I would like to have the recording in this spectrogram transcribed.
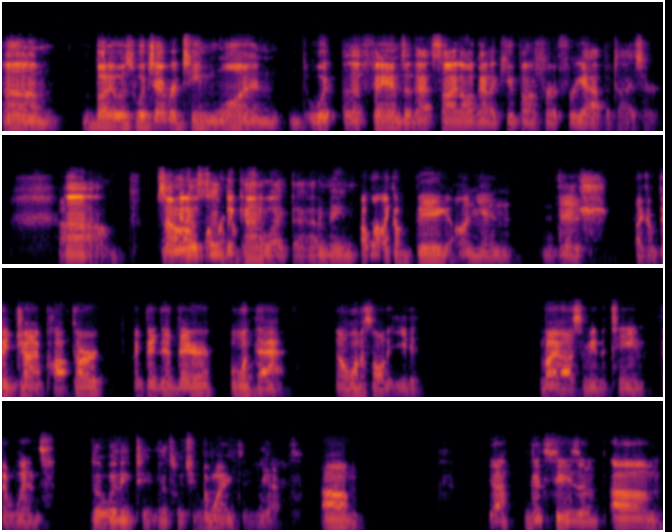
Um, but it was whichever team won, wh- the fans of that side all got a coupon for a free appetizer. Um, so I mean, it was want like something kind of like that. I mean, I want like a big onion dish, like a big giant Pop Tart, like they did there. I want that. I want us all to eat it. By us, I mean the team that wins. the winning team. That's what you The want. winning team, yeah. Um, yeah, good season. Um,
